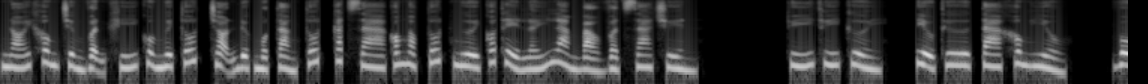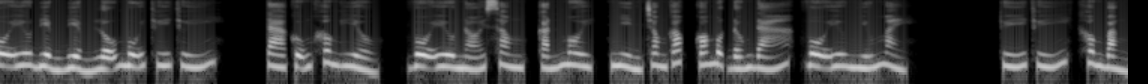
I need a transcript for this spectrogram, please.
nói không chừng vận khí của ngươi tốt, chọn được một tảng tốt, cắt ra có ngọc tốt, ngươi có thể lấy làm bảo vật gia truyền. Thúy Thúy cười, tiểu thư ta không hiểu. Vô ưu điểm điểm lỗ mũi Thúy Thúy. Ta cũng không hiểu, vô ưu nói xong, cắn môi, nhìn trong góc có một đống đá, vô ưu nhíu mày. Thúy Thúy, không bằng,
